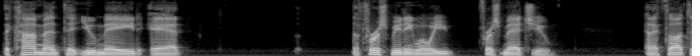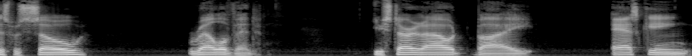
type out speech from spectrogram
the comment that you made at the first meeting when we first met you. And I thought this was so relevant. You started out by asking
